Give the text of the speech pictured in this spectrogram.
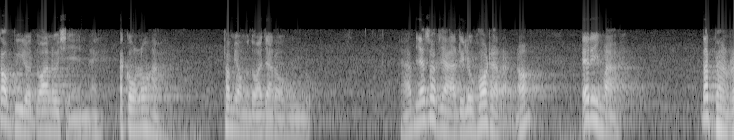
ကောက်ပြီးတော့သွားလို့ရှိရင်အကုန်လုံးဟာဖြောင်းဖြောင်းမသွားကြတော့ဘူးလို့ဒါမြတ်စွာဘုရားဒီလိုဟောထားတာနော်အဲ့ဒီမှာတပ္ပံရ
